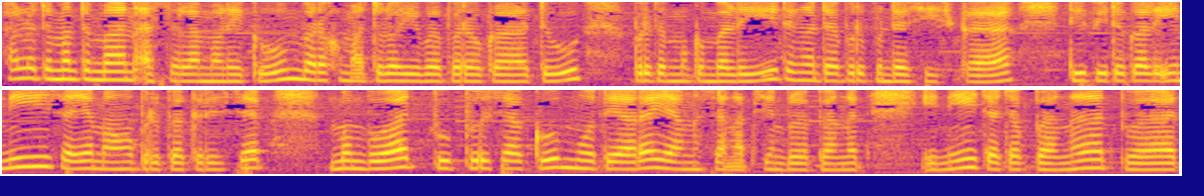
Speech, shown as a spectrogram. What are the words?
Halo teman-teman, Assalamualaikum warahmatullahi wabarakatuh. Bertemu kembali dengan Dapur Bunda Siska. Di video kali ini saya mau berbagi resep Membuat bubur sagu mutiara yang sangat simpel banget. Ini cocok banget buat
